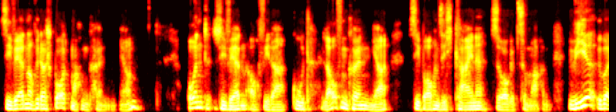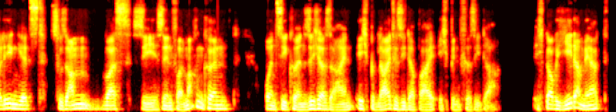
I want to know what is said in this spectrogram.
Sie werden auch wieder Sport machen können, ja. Und sie werden auch wieder gut laufen können. Ja, sie brauchen sich keine Sorge zu machen. Wir überlegen jetzt zusammen, was sie sinnvoll machen können. Und sie können sicher sein, ich begleite sie dabei, ich bin für sie da. Ich glaube, jeder merkt,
